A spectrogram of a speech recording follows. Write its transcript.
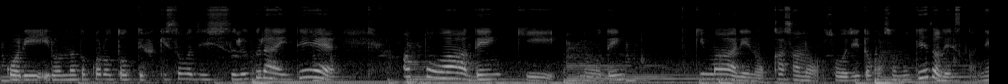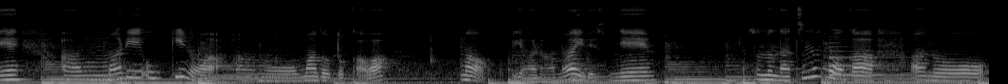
ほこりいろんなところ取って拭き掃除するぐらいであとは電気の電気周りの傘の掃除とかその程度ですかね。あんまり大きいのはあの窓とかはまあやらないですね。その夏の方があの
